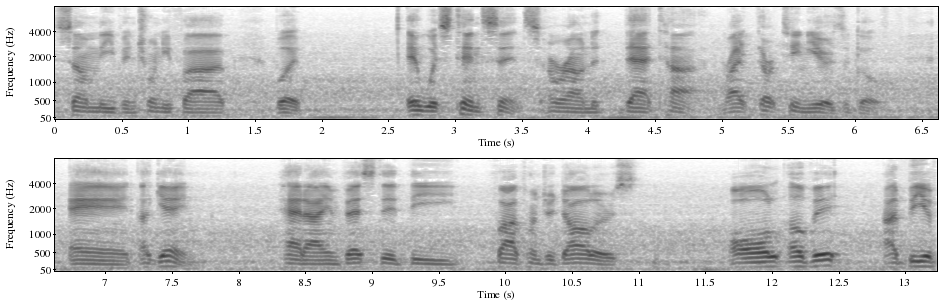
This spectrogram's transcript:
some even 25, but it was 10 cents around that time, right? 13 years ago. And again, had I invested the $500, all of it, I'd be a,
